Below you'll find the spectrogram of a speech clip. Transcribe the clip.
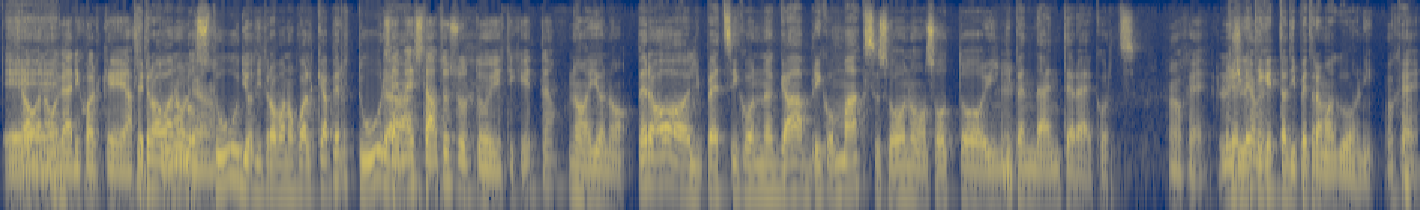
ti E trovano magari qualche ti apertura? trovano lo studio, ti trovano qualche apertura. Sei mai stato sotto etichetta? No, io no. Però i pezzi con Gabri, con Max sono sotto Indipendente Records, Ok, che è logicamente- l'etichetta di Petramagoni. Ok.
